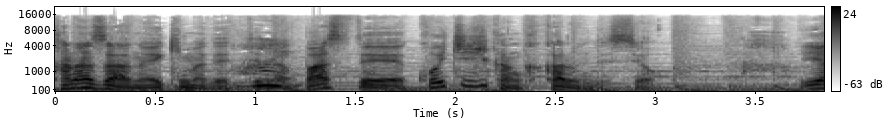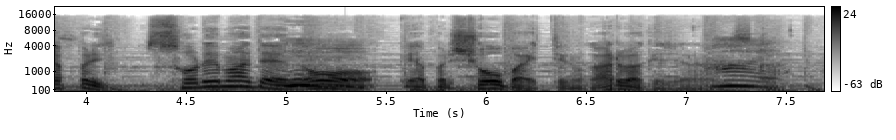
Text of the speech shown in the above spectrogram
金沢の駅までっていうのははい。バスで小1時間かかるんですよ、やっぱりそれまでのやっぱり商売っていうのがあるわけじゃないですか、はい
